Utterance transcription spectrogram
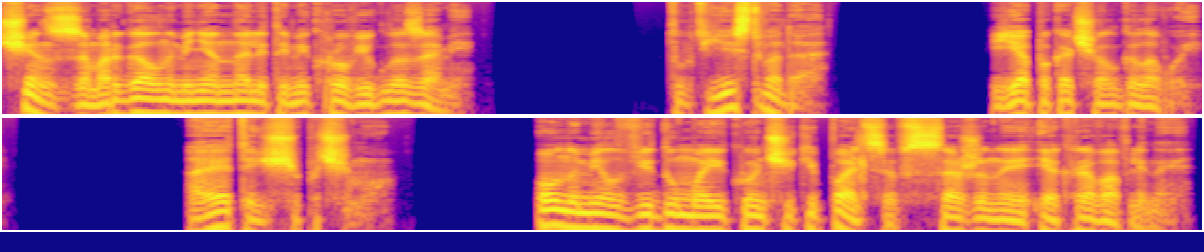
Ченс заморгал на меня налитыми кровью глазами. Тут есть вода?» Я покачал головой. «А это еще почему?» Он имел в виду мои кончики пальцев, саженные и окровавленные.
